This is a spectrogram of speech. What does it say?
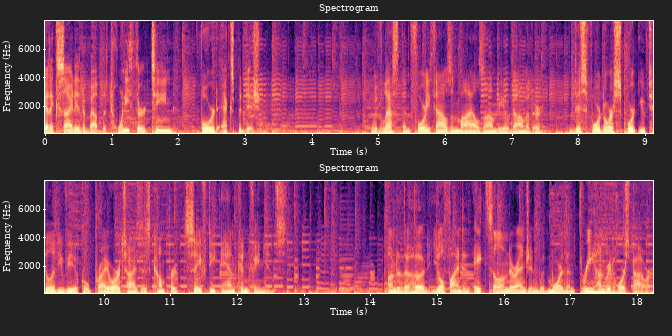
Get excited about the 2013 Ford Expedition. With less than 40,000 miles on the odometer, this four-door sport utility vehicle prioritizes comfort, safety, and convenience. Under the hood, you'll find an eight-cylinder engine with more than 300 horsepower.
